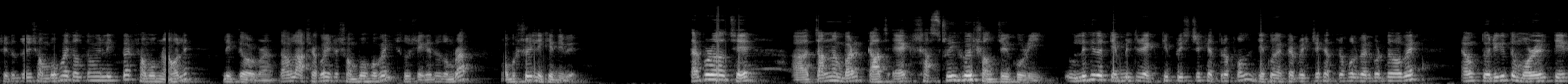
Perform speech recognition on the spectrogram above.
সেটা যদি সম্ভব হয়, তাহলে তুমি লিখবে সম্ভব না হলে লিখতে পারবে না। তাহলে আশা করি এটা সম্ভব হবে। শুধু সেক্ষেত্রে তোমরা অবশ্যই লিখে দিবে। তারপরে হচ্ছে চার নাম্বার, কাজ এক, সাশ্রয়ী হয়ে সঞ্চয় করি। উল্লেখিত টেবিলটির একটি পৃষ্ঠের ক্ষেত্রফল যে কোনো একটা পৃষ্ঠের ক্ষেত্রফল বের করতে হবে, এবং তৈরিকৃত মডেলটির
